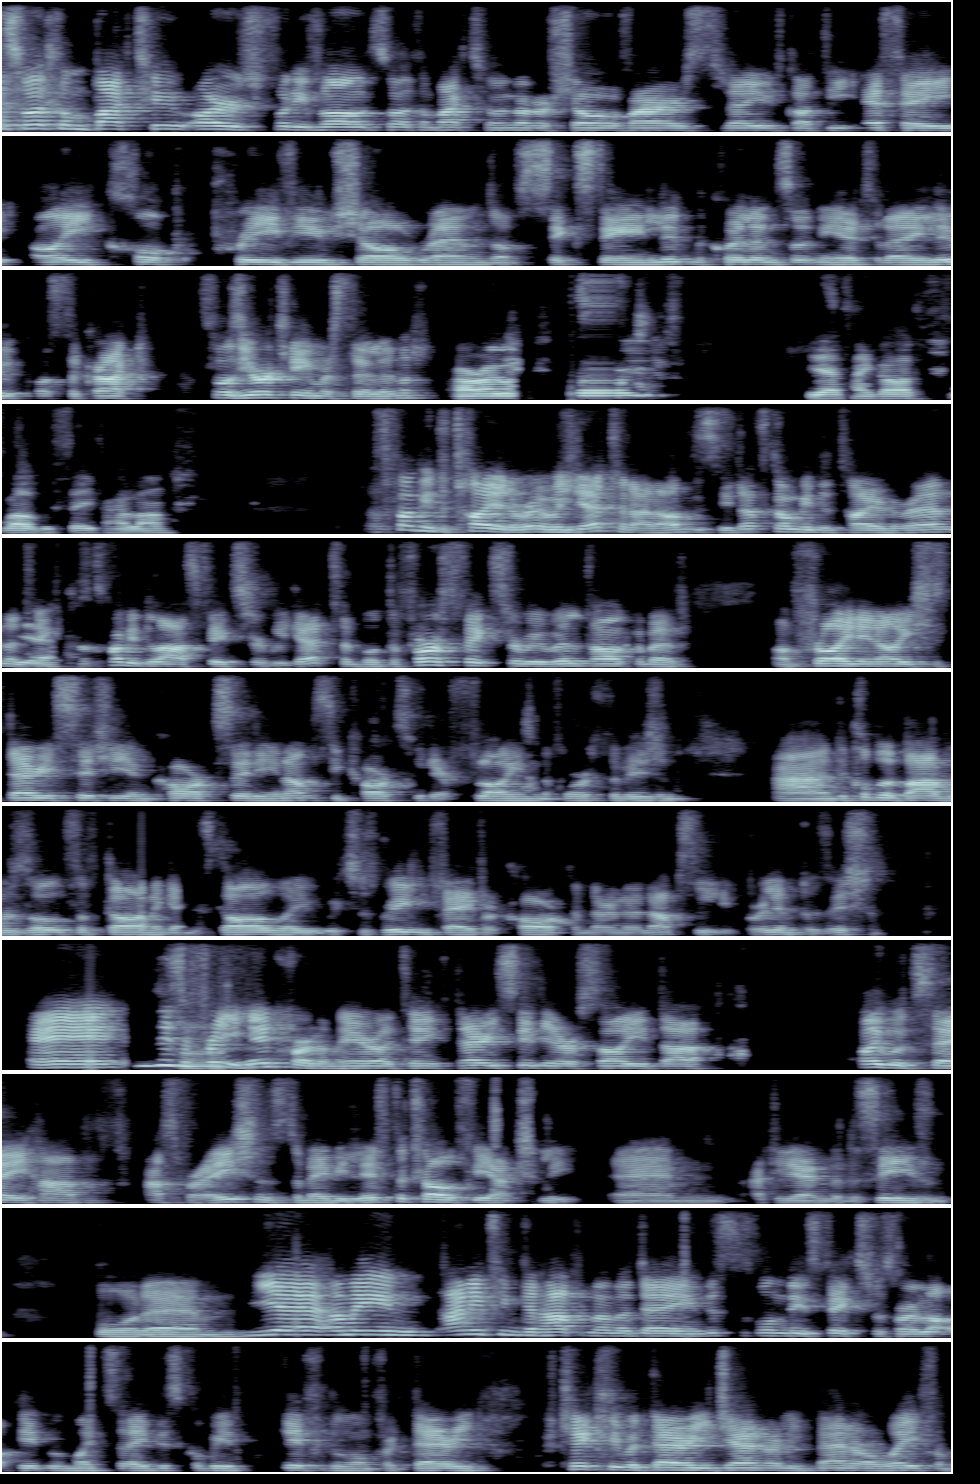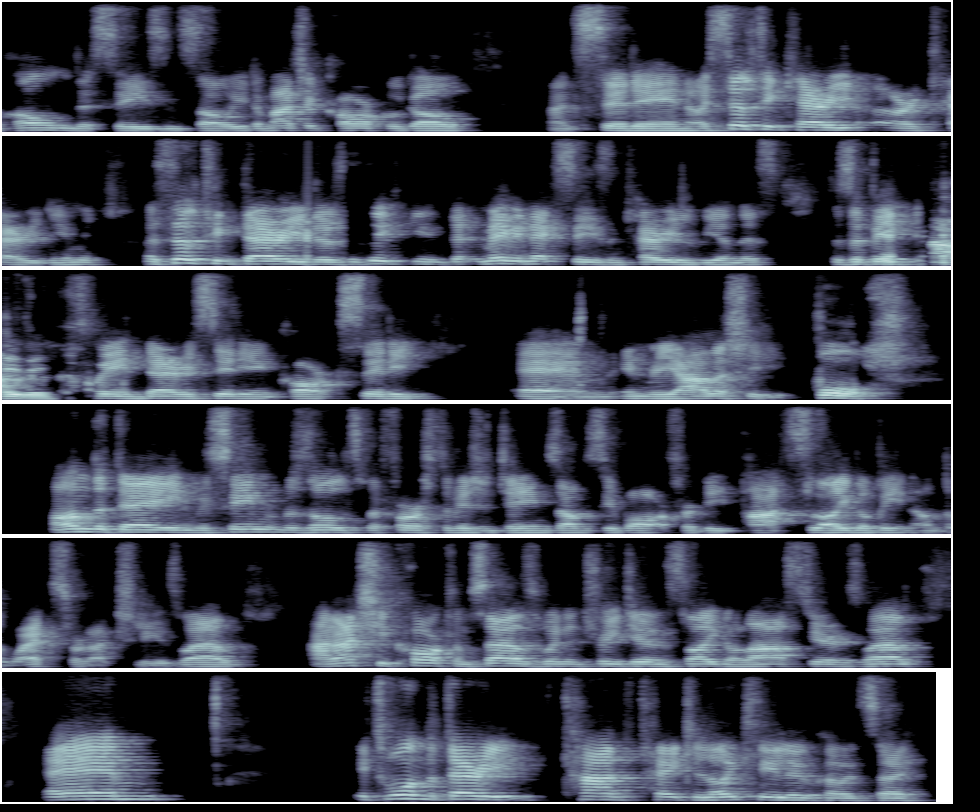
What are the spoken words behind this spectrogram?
guys, welcome back to Irish Footy Vlogs. Welcome back to another show of ours. Today we've got the FAI Cup preview show round of 16. Luke McQuillan's with me here today. Luke, what's the crack? I suppose your team are still in it. All right. Yeah, thank God. Well, we'll see for how long. That's probably the tie of the round. We'll get to that, obviously. That's going to be the tie of the round, I Yeah. think. That's probably the last fixture we'll get to. But the first fixture we will talk about on Friday night is Derry City and Cork City. And obviously, Cork City are flying in the first division. And a couple of bad results have gone against Galway, which has really favoured Cork, and they're in an absolutely brilliant position. Uh, it is a free hit for them here, I think. Derry City are a side that I would say have aspirations to maybe lift the trophy actually um, at the end of the season. But um, yeah, I mean, anything can happen on a day, and this is one of these fixtures where a lot of people might say this could be a difficult one for Derry, particularly with Derry generally better away from home this season. So you'd imagine Cork will go and sit in. I still think Kerry or Kerry, do you mean? I still think Derry. There's a big maybe next season Kerry will be in this. There's a big gap between Derry City and Cork City, um, in reality. But on the day, and we've seen results with first division teams. Obviously, Waterford beat Pat Sligo beating on the Wexford actually as well, and actually Cork themselves winning three two in Sligo last year as well. Um, it's one that Derry can't take lightly, Luke. I would say.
